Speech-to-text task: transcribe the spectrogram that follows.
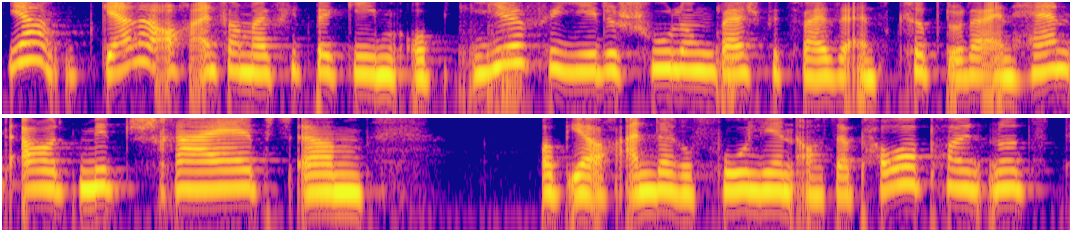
Ja, gerne auch einfach mal Feedback geben, ob ihr für jede Schulung beispielsweise ein Skript oder ein Handout mitschreibt, ähm, ob ihr auch andere Folien außer PowerPoint nutzt.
